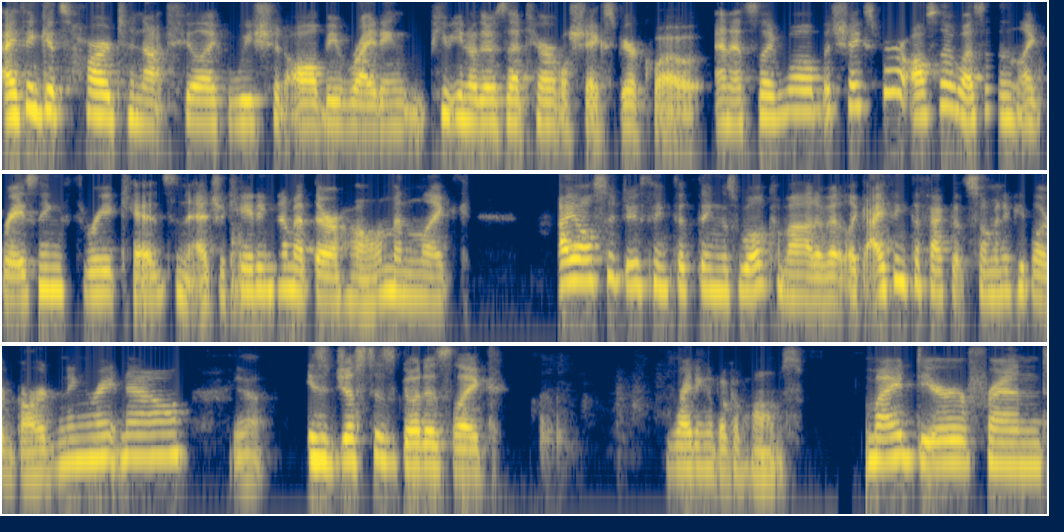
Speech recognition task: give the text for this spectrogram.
I think it's hard to not feel like we should all be writing. You know, there's that terrible Shakespeare quote, and it's like, well, but Shakespeare also wasn't like raising three kids and educating them at their home, and like, I also do think that things will come out of it. Like, I think the fact that so many people are gardening right now Yeah. is just as good as like writing a book of poems. My dear friend,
